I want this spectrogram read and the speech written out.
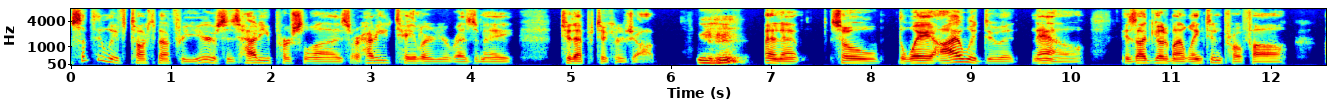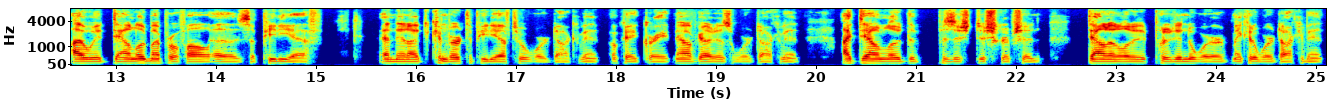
Something we've talked about for years is how do you personalize or how do you tailor your resume to that particular job? Mm-hmm. And uh, so the way I would do it now is I'd go to my LinkedIn profile, I would download my profile as a PDF, and then I'd convert the PDF to a Word document. Okay, great. Now I've got it as a Word document. I download the position description, download it, put it into Word, make it a Word document,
